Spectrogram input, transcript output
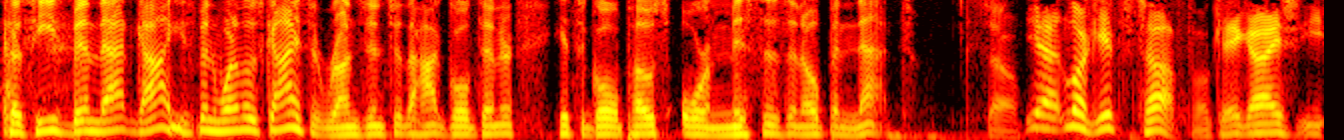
because he's been that guy. He's been one of those guys that runs into the hot goaltender, hits a goal post, or misses an open net. So Yeah, look, it's tough, okay, guys? You,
